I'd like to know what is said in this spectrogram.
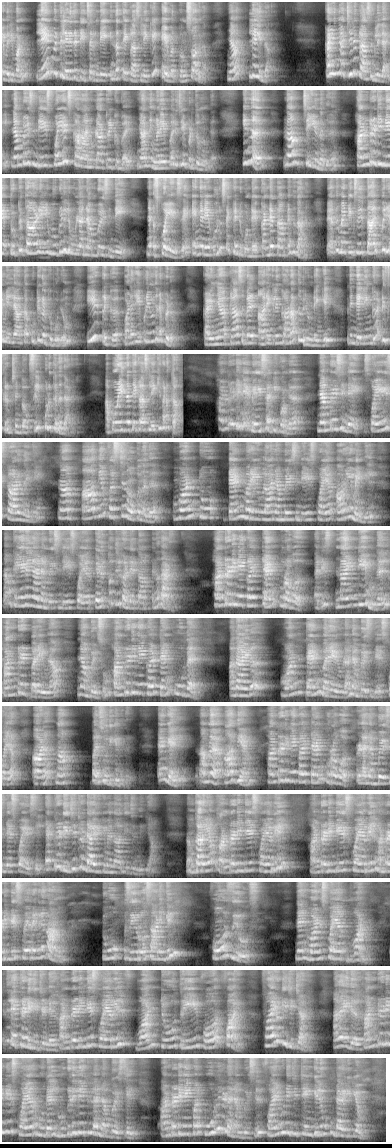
Every one learn with Lalitha ടീച്ചറിന്റെ ഇന്നത്തെ ക്ലാസ്സിലേക്ക് ഏവർക്കും സ്വാഗതം. ഞാൻ ലളിത. കഴിഞ്ഞ ചില ക്ലാസ്സുകളിലായി നമ്പേഴ്സിന്റെ സ്ക്വയേഴ്സ് കാണാനുള്ള ട്രിക്കുകൾ ഞാൻ നിങ്ങളെ പരിചയപ്പെടുത്തുന്നുണ്ട്. ഇന്ന് നാം ചെയ്യുന്നത് ഹൺഡ്രഡിന് തൊട്ട് താഴെയും മുകളിലുമുള്ള നമ്പേഴ്സിന്റെ സ്ക്വയേഴ്സ് എങ്ങനെ ഒരു സെക്കൻഡ് കൊണ്ട് കണ്ടെത്താം എന്നതാണ്. മാത്തമാറ്റിക്സിൽ താല്പര്യമില്ലാത്ത കുട്ടികൾക്ക് പോലും ഈ ട്രിക്ക് വളരെ പ്രയോജനപ്പെടും. കഴിഞ്ഞ ക്ലാസ്സുകൾ ആരെങ്കിലും കാണാത്തവരുണ്ടെങ്കിൽ അതിന്റെ ലിങ്ക് ഡിസ്ക്രിപ്ഷൻ ബോക്സിൽ കൊടുക്കുന്നതാണ്. അപ്പോൾ ഇന്നത്തെ ക്ലാസ്സിലേക്ക് കടക്കാം. ഹൺഡ്രഡിനെ ബേസ് ആക്കിക്കൊണ്ട് നമ്പേഴ്സിന്റെ സ്ക്വയേഴ്സ് കാണുന്നതിനെ നാം ആദ്യം ഫസ്റ്റ് നോക്കുന്നത് വൺ ടു ടെൻ വരെയുള്ള നമ്പേഴ്സിന്റെ സ്ക്വയർ അറിയുമെങ്കിൽ നമുക്ക് ഏതെല്ലാം നമ്പേഴ്സിന്റെ സ്ക്വയർ എളുപ്പത്തിൽ കണ്ടെത്താം എന്നതാണ്. ഹൺഡ്രഡിനേക്കാൾ ടെൻ കുറവ് ദാറ്റ് ഈസ് നയന്റി മുതൽ ഹൺഡ്രഡ് വരെയുള്ള നമ്പേഴ്സും ഹൺഡ്രഡിനേക്കാൾ ടെൻ കൂടുതൽ. അതായത് വൺ ടെൻ വരെയുള്ള നമ്പേഴ്സിന്റെ സ്ക്വയർ ആണ് നാം പരിശോധിക്കുന്നത്. എങ്കിൽ നമ്മൾ ആദ്യം ഹൺഡ്രഡിനേക്കാൾ ടെൻ കുറവ് ഉള്ള നമ്പേഴ്സിന്റെ സ്ക്വയേഴ്സിൽ എത്ര ഡിജിറ്റ് ഉണ്ടായിരിക്കുമെന്ന് ആദ്യം ചിന്തിക്കാം. നമുക്കറിയാം ഹൺഡ്രഡിന്റെ സ്ക്വയറിൽ ഹൺഡ്രഡിന്റെ സ്ക്വയറിൽ ഹൺഡ്രഡിന്റെ സ്ക്വയർ എങ്ങനെ കാണും? ടു സീറോസ് ആണെങ്കിൽ four zeros then one square one ഇതിൽ എത്ര ഡിജിറ്റ് ഉണ്ട്? ഹൺഡ്രഡിന്റെ സ്ക്വയറിൽ one two three four five five digit ആണ്. അതായത് ഹൺഡ്രഡിന്റെ സ്ക്വയർ മുതൽ മുകളിലേക്കുള്ള നമ്പേഴ്സിൽ ഹൺഡ്രഡിനേക്കാൾ കൂടുതലുള്ള നമ്പേഴ്സിൽ ഫൈവ് ഡിജിറ്റ് എങ്കിലും ഉണ്ടായിരിക്കും.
